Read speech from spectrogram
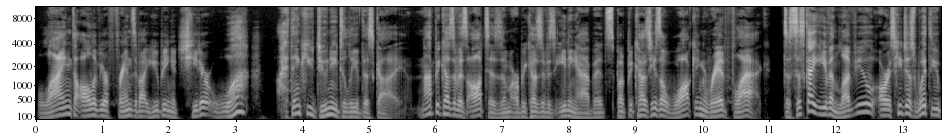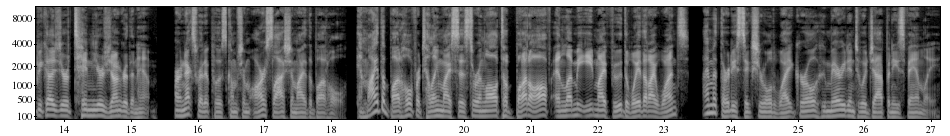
lying to all of your friends about you being a cheater. What? I think you do need to leave this guy. Not because of his autism or because of his eating habits, but because he's a walking red flag. Does this guy even love you, or is he just with you because you're 10 years younger than him? Our next Reddit post comes from r slash am I the butthole. Am I the butthole for telling my sister-in-law to butt off and let me eat my food the way that I want? I'm a 36-year-old white girl who married into a Japanese family.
